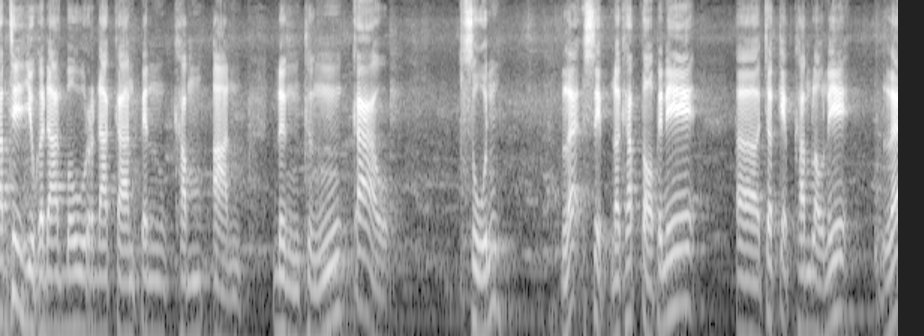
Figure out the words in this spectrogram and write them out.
คำที่อยู่กระดานบูรณาการเป็นคำอ่าน1ถึง9 0 และ 10 นะครับ ต่อไปนี้จะเก็บคำเหล่านี้ และ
